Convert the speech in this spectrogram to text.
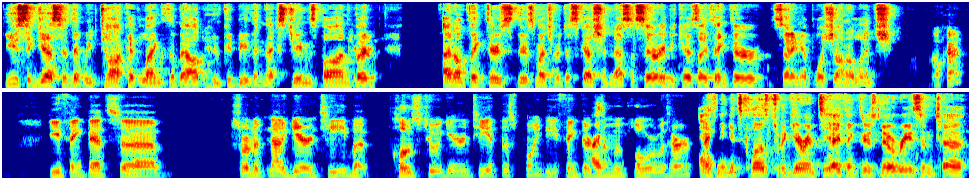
you suggested that we talk at length about who could be the next James Bond, Sure. but I don't think there's there's much of a discussion necessary because I think they're setting up Lashana Lynch. Okay. Do you think that's uh, sort of not a guarantee, but close to a guarantee at this point? Do you think they're going to move forward with her? I think it's close to a guarantee. I think there's no reason to,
